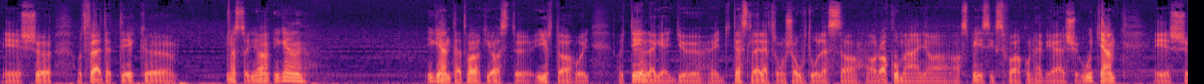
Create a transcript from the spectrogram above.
és uh, ott feltették, uh, azt mondja, igen, igen, tehát valaki azt írta, hogy, hogy tényleg egy, egy Tesla elektromos autó lesz a, a rakomány a, a SpaceX Falcon Heavy első útján, és,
